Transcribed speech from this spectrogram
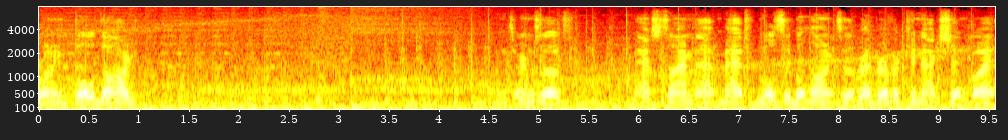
Running Bulldog. In terms of match time, that match mostly belonged to the Red River Connection, but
